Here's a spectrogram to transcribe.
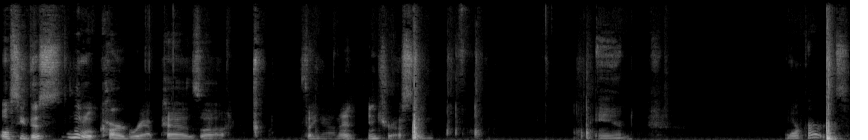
Oh, see, this little card wrap has a thing on it. Interesting. And more cards.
